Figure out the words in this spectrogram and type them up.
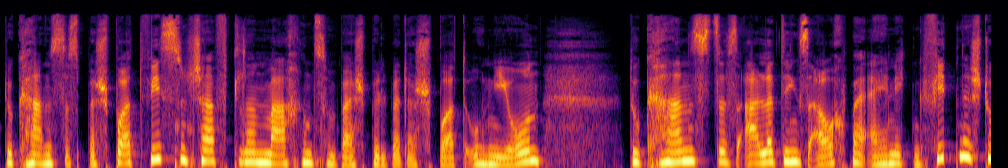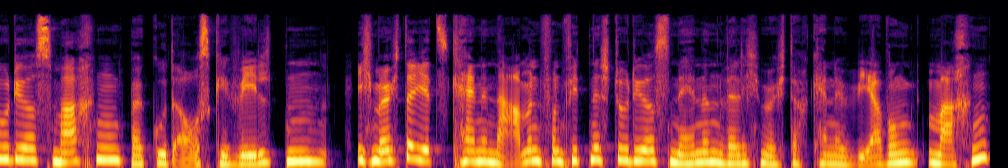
du kannst das bei Sportwissenschaftlern machen, zum Beispiel bei der Sportunion. Du kannst das allerdings auch bei einigen Fitnessstudios machen, bei gut ausgewählten. Ich möchte jetzt keine Namen von Fitnessstudios nennen, weil ich möchte auch keine Werbung machen.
